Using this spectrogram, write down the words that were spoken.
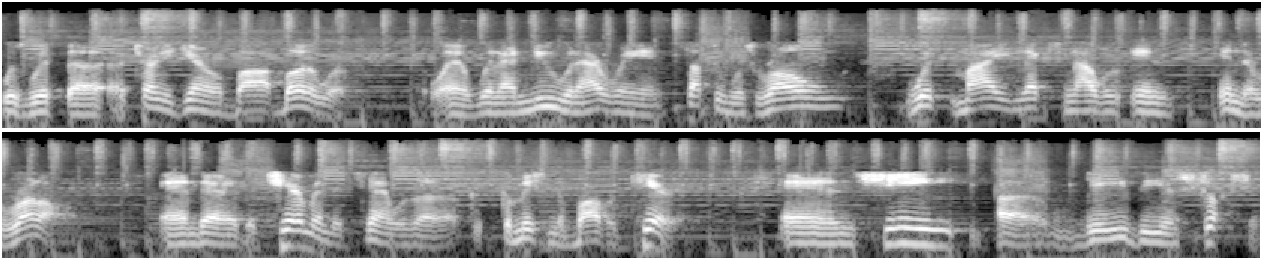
was with uh, Attorney General Bob Butterworth. When I knew when I ran something was wrong with my election, I was in in the runoff, and uh, the chairman of the time was uh, Commissioner Barbara Carey, and she uh, gave the instruction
